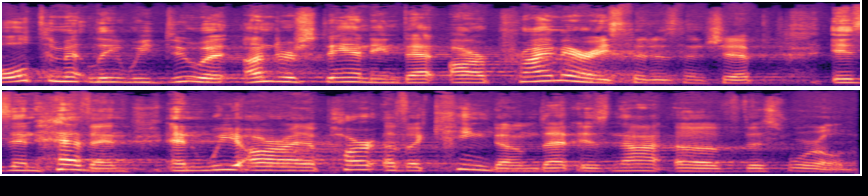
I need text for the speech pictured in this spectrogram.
ultimately, we do it understanding that our primary citizenship is in heaven, and we are a part of a kingdom that is not of this world.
